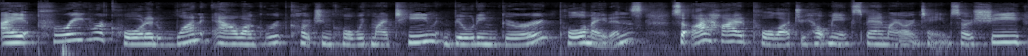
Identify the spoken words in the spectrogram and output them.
a pre recorded one hour group coaching call with my team building guru, Paula Maidens. So I hired Paula to help me expand my own team. So she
